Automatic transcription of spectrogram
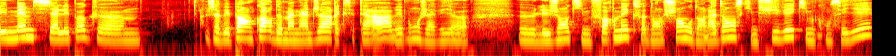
Et même si à l'époque, euh, j'avais pas encore de manager, etc. Mais bon, j'avais euh, euh, les gens qui me formaient, que ce soit dans le chant ou dans la danse, qui me suivaient, qui me conseillaient.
